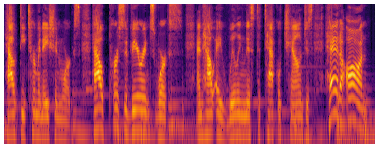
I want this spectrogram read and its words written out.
how determination works, how perseverance works, and how a willingness to tackle challenges head on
